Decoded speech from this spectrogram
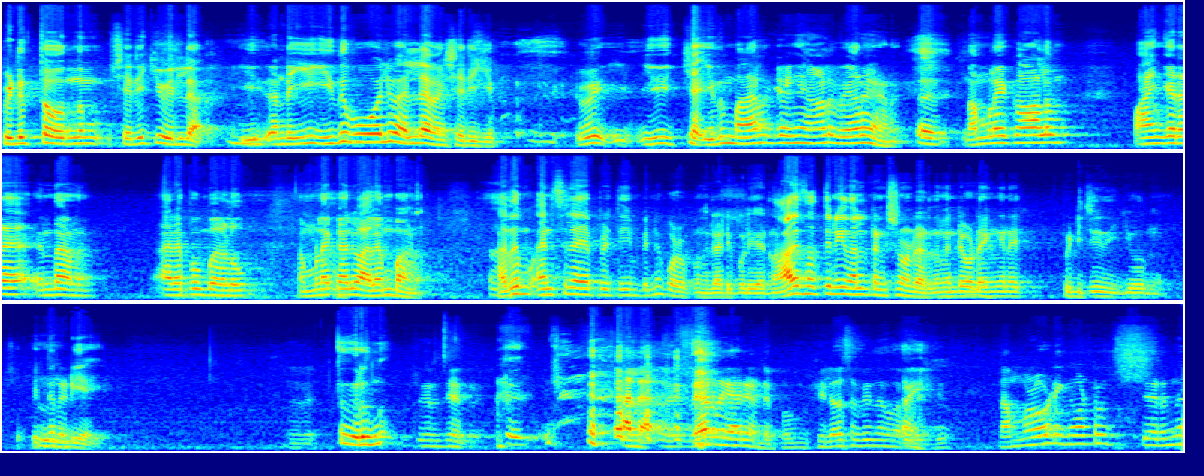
പിടുത്തമൊന്നും ശരിക്കും ഇല്ല. ഈ കണ്ട ഈ ഇതുപോലും അല്ല അവൻ ശരിക്കും. ഇത് മാറി കഴിഞ്ഞ ഇത് മാറിക്കഴിഞ്ഞ ആൾ വേറെയാണ്. നമ്മളെക്കാളും ഭയങ്കര എന്താണ് അലപ്പും ബഹളവും നമ്മളെക്കാളും അലമ്പാണ്. അത് മനസ്സിലായപ്പോഴത്തേക്കും പിന്നെ കുഴപ്പമൊന്നുമില്ല. അടിപൊളിയായിരുന്നു. ആദ്യം സത്യം എനിക്ക് നല്ല ടെൻഷൻ ഉണ്ടായിരുന്നു. എന്റെ കൂടെ എങ്ങനെ പിടിച്ചു നിൽക്കുമെന്ന് പിന്നെ റെഡിയായി തീർന്നു. തീർച്ചയായിട്ടും. അല്ല വേറൊരു കാര്യമുണ്ട്. ഇപ്പം ഫിലോസഫി എന്ന് പറയുന്നത് നമ്മളോട് ഇങ്ങോട്ട് വരുന്ന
